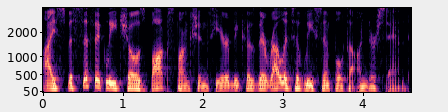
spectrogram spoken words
I specifically chose box functions here because they're relatively simple to understand.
